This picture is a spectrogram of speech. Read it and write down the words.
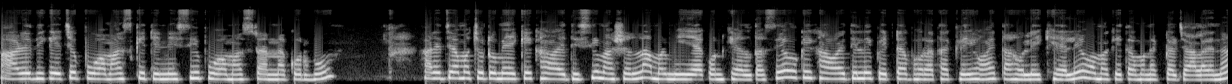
আর এদিকে হচ্ছে পোয়া মাছ কেটে নিয়েছি, পোয়া মাছ রান্না করব। আর এই যে আমার ছোট মেয়েকে খাওয়াই দিছি মাসাল্লাহ আমার মেয়ে এখন খেলতেছে। ওকে খাওয়াই দিলে পেটটা ভরা থাকলেই হয়, তাহলেই খেলে। ও আমাকে তেমন একটা জ্বালায় না।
